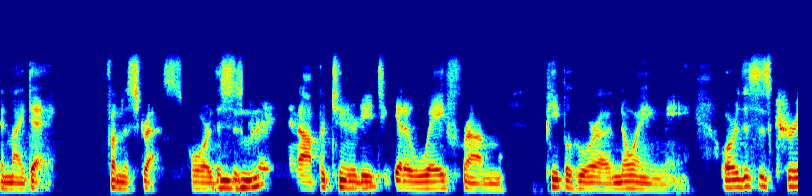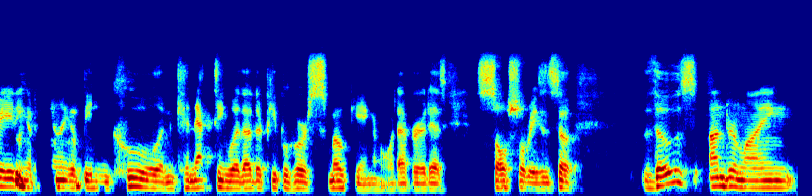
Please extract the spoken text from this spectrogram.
in my day from the stress, or this mm-hmm. is creating an opportunity to get away from people who are annoying me, or this is creating a feeling of being cool and connecting with other people who are smoking, or whatever it is, social reasons. So those underlying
